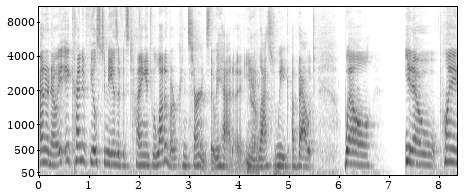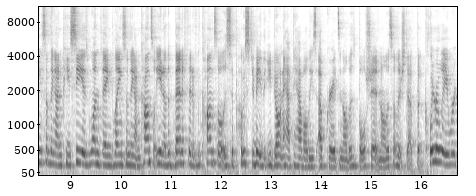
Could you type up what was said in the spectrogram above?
I don't know. It, it kind of feels to me as if it's tying into a lot of our concerns that we had, uh, you know, last week about, well, you know, playing something on PC is one thing, playing something on console, you know, the benefit of the console is supposed to be that you don't have to have all these upgrades and all this bullshit and all this other stuff. But clearly we're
